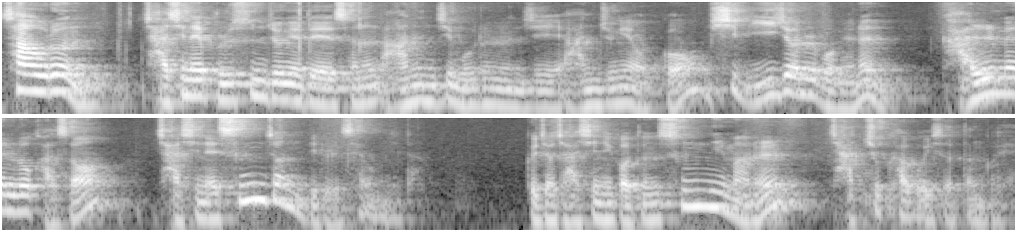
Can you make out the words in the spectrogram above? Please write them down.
사울은 자신의 불순종에 대해서는 아는지 모르는지 안중에 없고 12절을 보면은 갈멜로 가서 자신의 승전비를 세웁니다. 그저 자신이 거둔 승리만을 자축하고 있었던 거예요.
